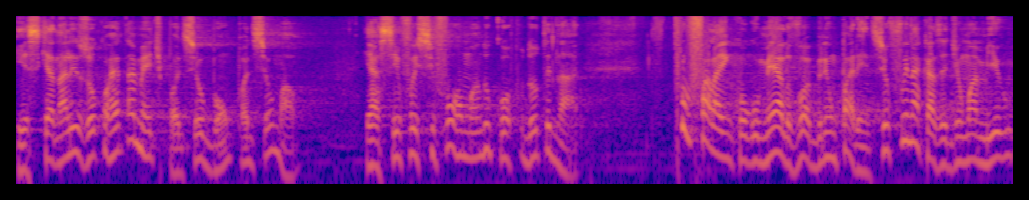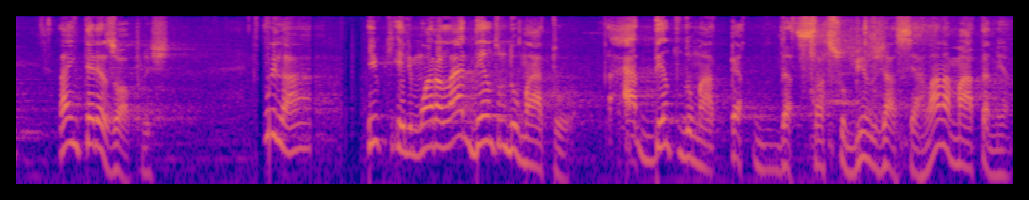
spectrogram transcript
Esse que analisou corretamente, pode ser o bom, pode ser o mal. E assim foi se formando o corpo doutrinário. Por falar em cogumelo, vou abrir um parênteses. Eu fui na casa de um amigo, lá em Teresópolis. Fui lá, e ele mora lá dentro do mato lá dentro do mato, perto da, tá subindo já a serra, lá na mata mesmo.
